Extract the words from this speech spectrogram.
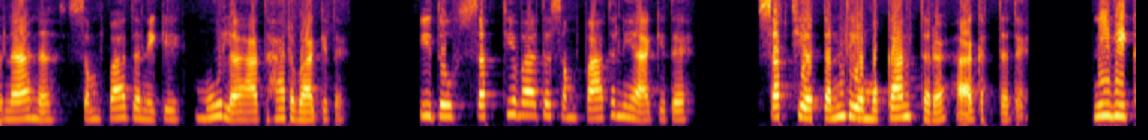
ಜ್ಞಾನ ಸಂಪಾದನೆಗೆ ಮೂಲ ಆಧಾರವಾಗಿದೆ. ಇದು ಸತ್ಯವಾದ ಸಂಪಾದನೆಯಾಗಿದೆ. ಸತ್ಯ ತಂದೆಯ ಮುಖಾಂತರ ಆಗತ್ತದೆ. ನೀವೀಗ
